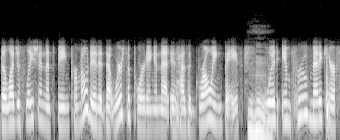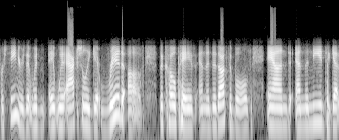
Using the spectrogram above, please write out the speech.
the legislation that's being promoted that we're supporting and that it has a growing base mm-hmm. would improve Medicare for seniors. It would it would actually get rid of the copays and the deductibles and and the need to get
